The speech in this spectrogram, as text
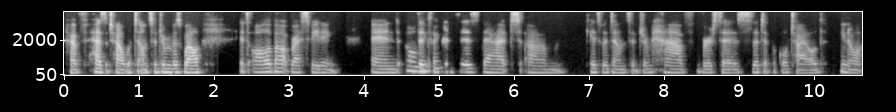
have has a child with Down syndrome as well. It's all about breastfeeding and oh, the differences that um, kids with Down syndrome have versus the typical child. You know,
